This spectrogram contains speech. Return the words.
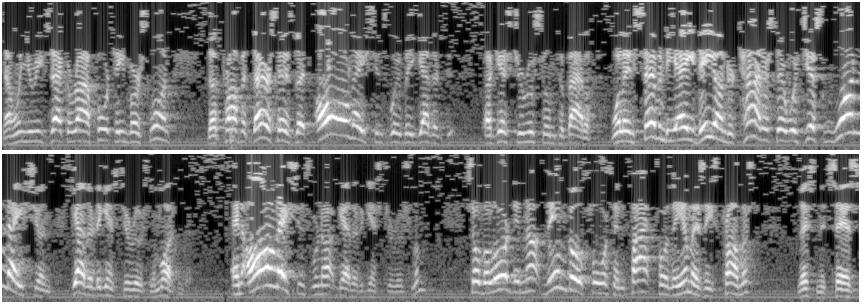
Now, when you read Zechariah 14, verse 1, the prophet there says that all nations will be gathered against Jerusalem to battle. Well, in 70 AD under Titus, there was just one nation gathered against Jerusalem, wasn't there? And all nations were not gathered against Jerusalem. So the Lord did not then go forth and fight for them as He's promised. Listen, it says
